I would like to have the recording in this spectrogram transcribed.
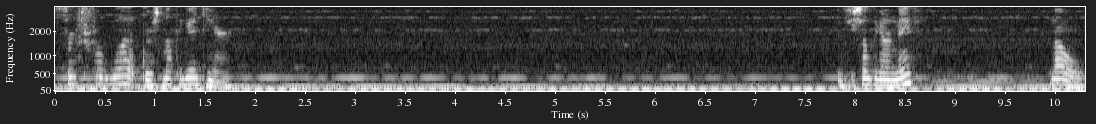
Search for what? There's nothing in here. Is there something underneath? No.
